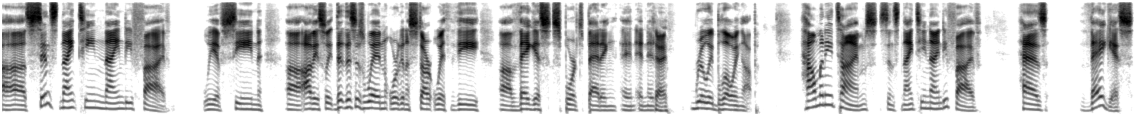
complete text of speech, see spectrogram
Uh since 1995, we have seen uh obviously th- this is when we're going to start with the uh Vegas sports betting and and it Okay. really blowing up. How many times since 1995 has Vegas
